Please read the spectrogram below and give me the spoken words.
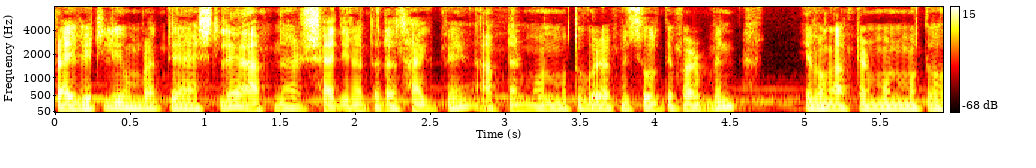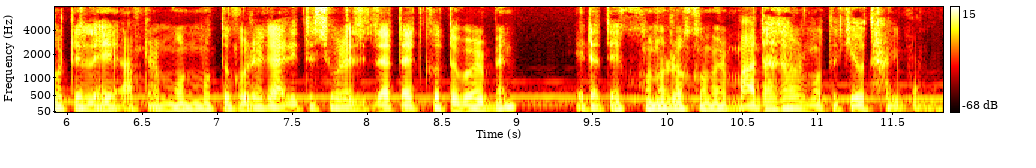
প্রাইভেটলি উমরাতে আসলে আপনার স্বাধীনতাটা থাকবে, আপনার মন মতো করে আপনি চলতে পারবেন এবং আপনার মন মতো হোটেলে, আপনার মন মতো করে গাড়িতে চড়ে যাতায়াত করতে পারবেন। এটাতে কোনো রকমের বাধা দেওয়ার মতো কেউ থাকবে না।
